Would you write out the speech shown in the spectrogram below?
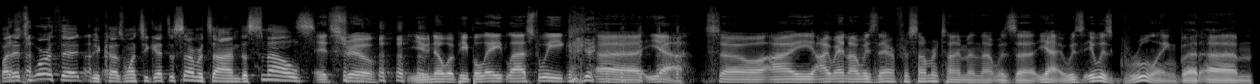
But it's worth it because once you get to summertime, the smells. It's true. You know what people ate last week. Uh, yeah. So I I went. I was there for summertime, and that was uh, yeah. It was it was grueling, but um,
